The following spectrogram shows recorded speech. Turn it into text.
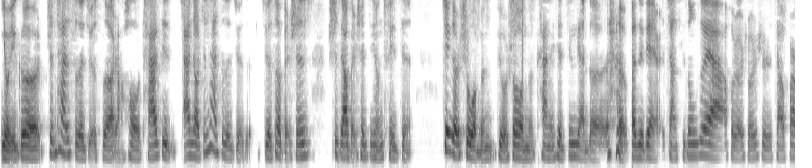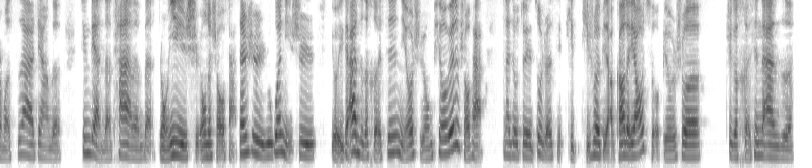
有一个侦探式的角色，然后他进按照侦探式的角角色本身视角本身进行推进。这个是我们，比如说我们看那些经典的 犯罪电影，像《七宗罪》啊，或者说是像福尔摩斯啊这样的经典的探案文本，容易使用的手法。但是如果你是有一个案子的核心，你又使用 P O V 的手法，那就对作者提提提出了比较高的要求。比如说这个核心的案子，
